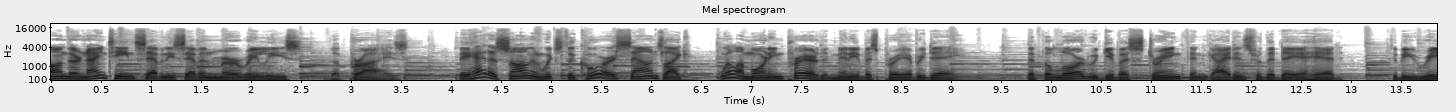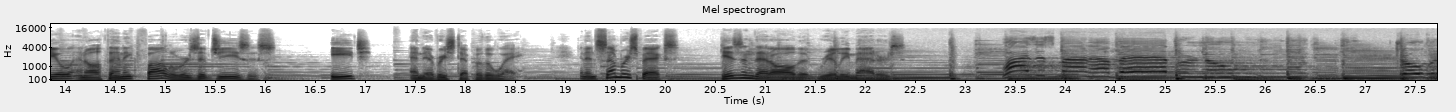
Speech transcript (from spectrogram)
On their 1977 Myrrh release, The Prize, they had a song in which the chorus sounds like, well, a morning prayer that many of us pray every day that the Lord would give us strength and guidance for the day ahead to be real and authentic followers of Jesus, each and every step of the way. And in some respects, isn't that all that really matters? Wisest man I've ever known drove a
